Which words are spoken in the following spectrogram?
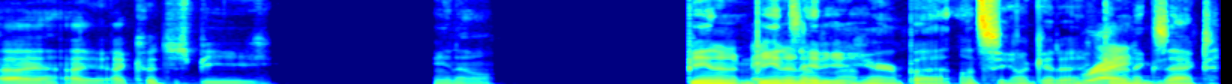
I I I could just be, you know, being an, being an idiot up. here. But let's see. I'll get a get an exact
